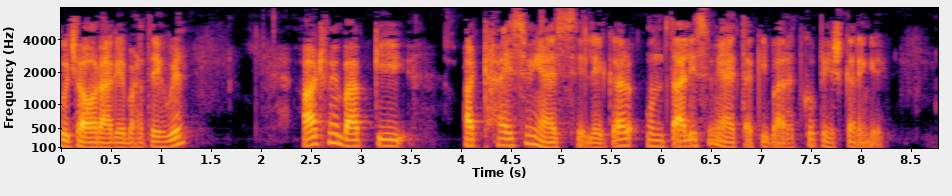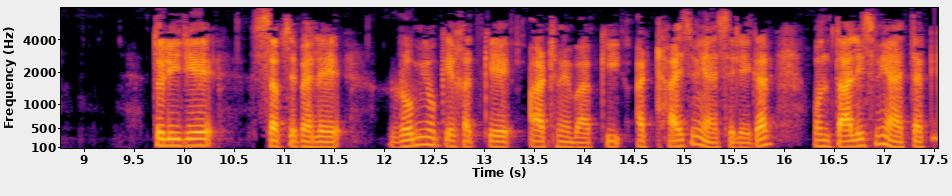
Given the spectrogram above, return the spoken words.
کچھ اور آگے بڑھتے ہوئے آٹھویں باپ کی اٹھائیسویں آیت سے لے کر انتالیسویں آیت تک عبارت کو پیش کریں گے۔ تو لیجیے سب سے پہلے رومیو کے خط کے آٹھویں باپ کی اٹھائیسویں آیت سے لے کر انتالیسویں آیت تک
